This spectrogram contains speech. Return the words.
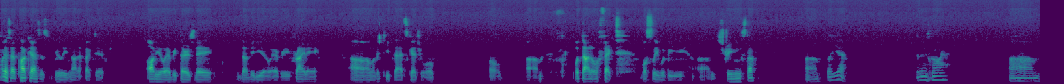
like I said, podcast is really not effective. Audio every Thursday, the video every Friday. Uh, I want to keep that schedule. So, um, what that'll affect mostly would be um, streaming stuff. Um, but yeah, everything's going. Um,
